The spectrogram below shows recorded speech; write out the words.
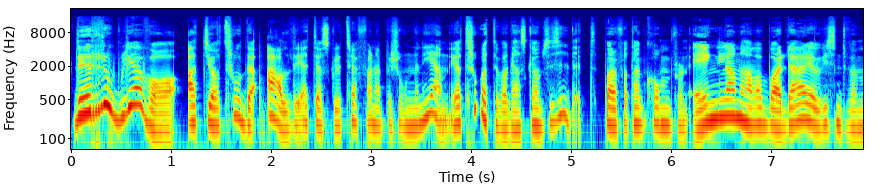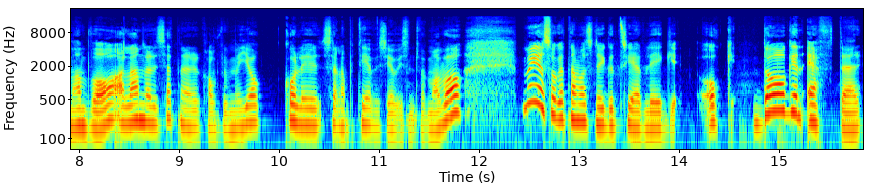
det roliga var att jag trodde aldrig att jag skulle träffa den här personen igen. Jag tror att det var ganska ömsesidigt. Bara för att han kom från England, han var bara där, jag visste inte vem han var. Alla andra hade sett den här reklamfilmen, men jag kollar ju sällan på tv så jag visste inte vem han var. Men jag såg att han var snygg och trevlig. Och dagen efter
